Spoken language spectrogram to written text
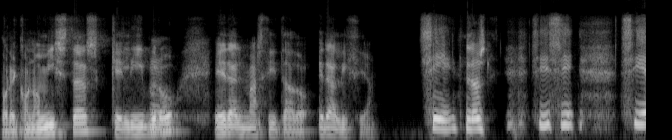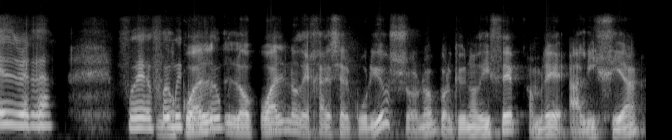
Por economistas, ¿qué libro mm. era el más citado? Era Alicia. Sí, sí, sí, sí, es verdad lo, cual, lo cual no deja de ser curioso, ¿no? Porque uno dice, hombre, Alicia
